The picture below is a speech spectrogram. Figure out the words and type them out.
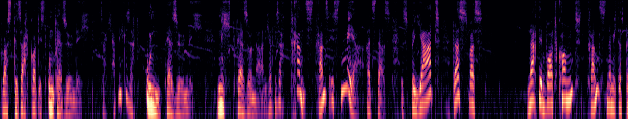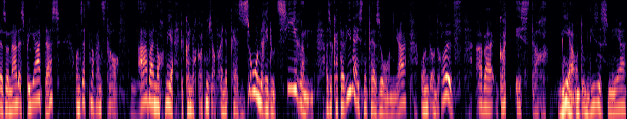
Du hast gesagt, Gott ist unpersönlich. Ich sage, ich habe nicht gesagt unpersönlich, nicht personal. Ich habe gesagt trans. Trans ist mehr als das. Es bejaht das, was nach dem Wort kommt, trans, nämlich das Personal, es bejaht das und setzt noch eins drauf. Aber noch mehr. Wir können doch Gott nicht auf eine Person reduzieren. Also Katharina ist eine Person, ja, und, und Rolf. Aber Gott ist doch mehr. Und um dieses Mehr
